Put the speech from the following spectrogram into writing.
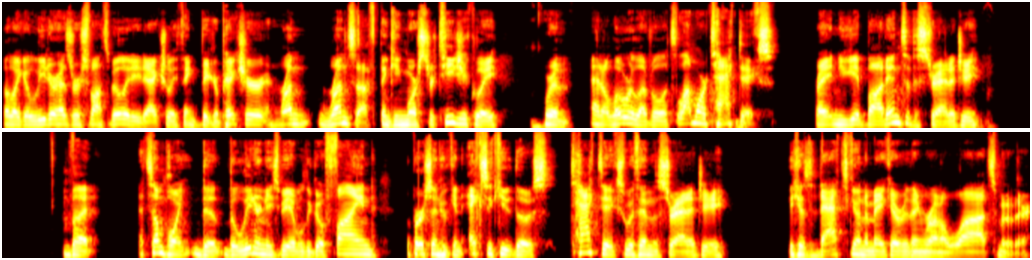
but like a leader has a responsibility to actually think bigger picture and run run stuff, thinking more strategically. Where at a lower level, it's a lot more tactics, right? And you get bought into the strategy, but at some point, the the leader needs to be able to go find the person who can execute those tactics within the strategy, because that's going to make everything run a lot smoother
